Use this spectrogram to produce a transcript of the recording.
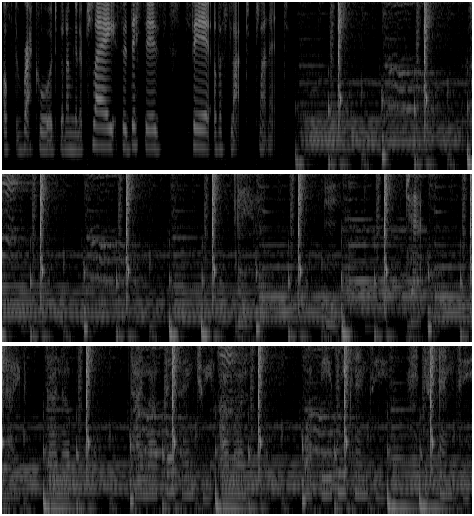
of the record that I'm going to play. So this is Fear of a Flat Planet. Ay. Like, done up. Time of the century. I'm on. What feeds me plenty. It's empty.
